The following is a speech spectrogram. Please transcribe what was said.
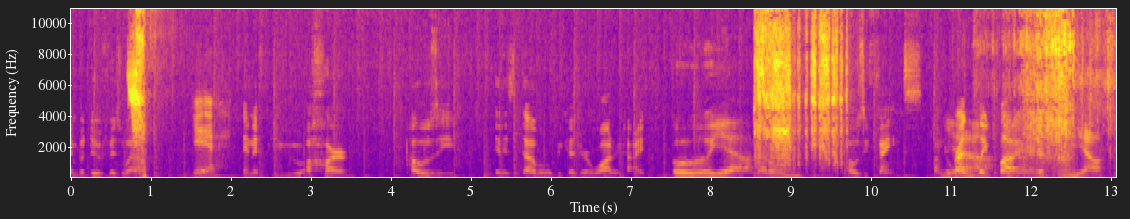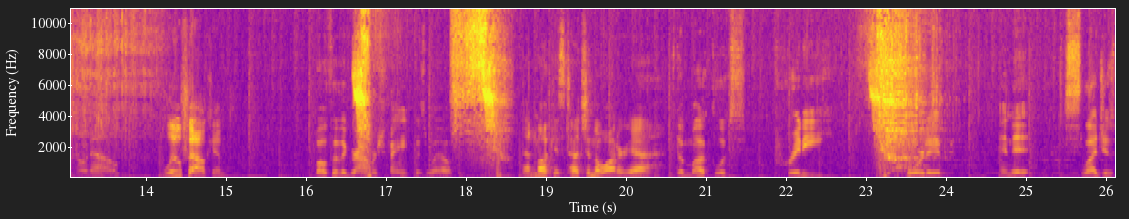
And Bidoof as well. Yeah. And if you are Posey, it is double because you're a water type. Oh yeah, that'll. Posey faints. Under Yeah. Friendly fire. Yeah. Oh no. Blue Falcon. Both of the Grimers faint as well. That muck is touching the water. Yeah. The muck looks pretty distorted and it sludges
